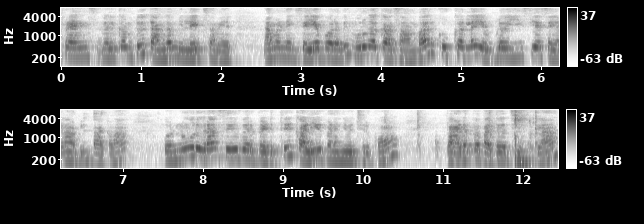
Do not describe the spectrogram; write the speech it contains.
friends welcome to Thangam village சமையல் நம்ம இன்னைக்கு செய்ய போகிறது முருங்கைக்காய் சாம்பார். குக்கரில் எவ்வளோ ஈஸியாக செய்யலாம் அப்படின்னு பார்க்கலாம். ஒரு நூறு கிராம் சிறுபருப்பு எடுத்து கழுவி பிணைஞ்சு வச்சுருக்கோம். இப்போ அடுப்பை பற்ற வச்சுருக்கலாம்.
